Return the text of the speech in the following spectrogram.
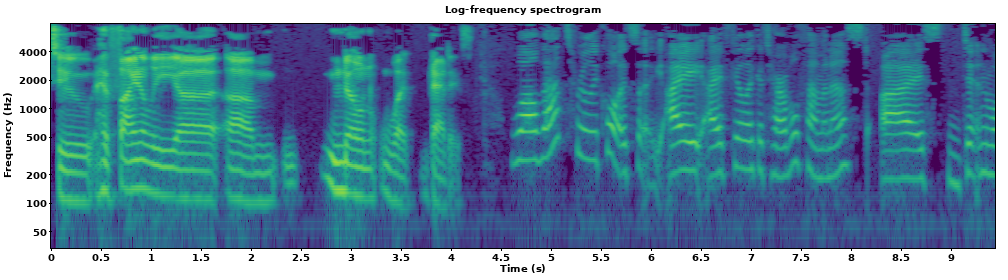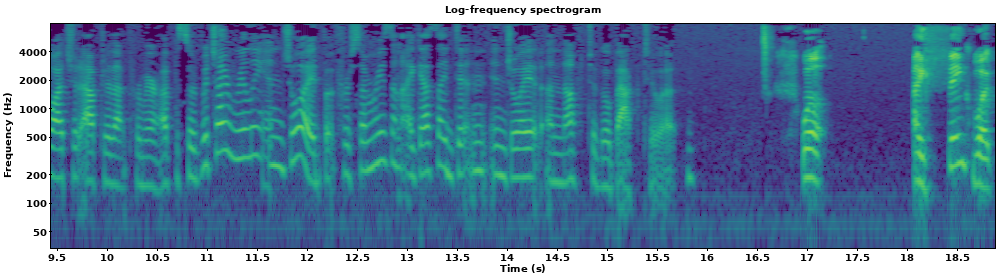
to have finally uh, um, known what that is. Well, that's really cool. It's I I feel like a terrible feminist. I didn't watch it after that premiere episode, which I really enjoyed, but for some reason, I guess I didn't enjoy it enough to go back to it. Well, I think what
